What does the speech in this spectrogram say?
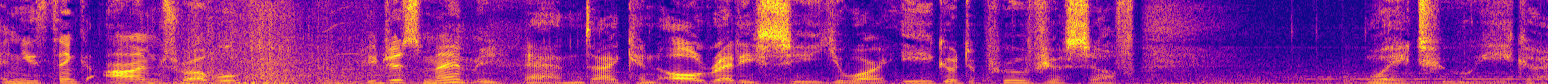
And you think I'm trouble? You just met me. And I can already see you are eager to prove yourself. Way too eager.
